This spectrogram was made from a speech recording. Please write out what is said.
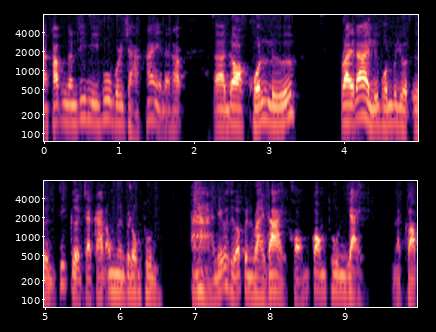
นะครับ เงินที่มีผู้บริจาคให้นะครับดอกผลหรือรายได้หรือผลประโยชน์อื่น ที่เกิดจากการเอาเงินไปลงทุน อ่านี่ก็ถือว่าเป็นรายได้ของกองทุนใหญ่นะครับ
